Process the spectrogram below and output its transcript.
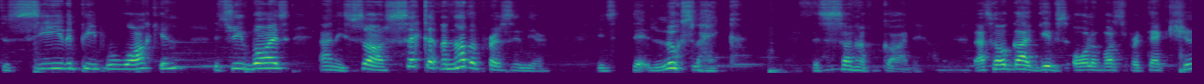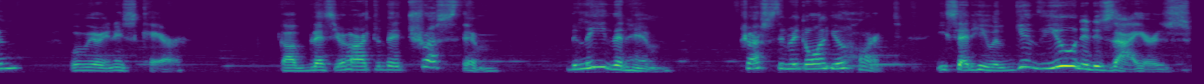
to see the people walking, the three boys, and he saw a second another person there. It, looks like the Son of God. That's how God gives all of us protection when we are in his care. God bless your heart today. Trust him. Believe in him. Trust him with all your heart. He said he will give you the desires.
